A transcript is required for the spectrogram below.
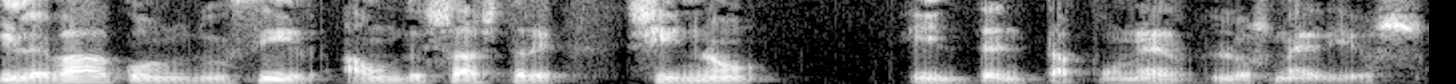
y le va a conducir a un desastre si no intenta poner los medios?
